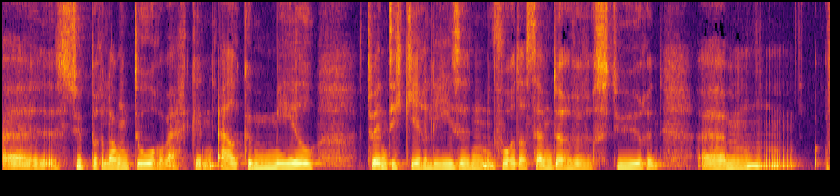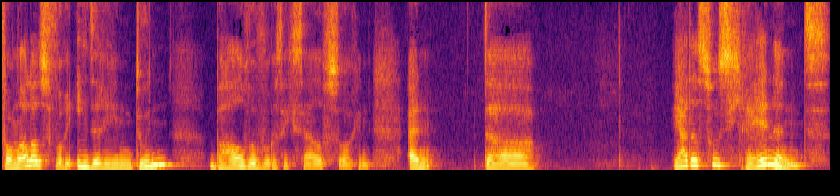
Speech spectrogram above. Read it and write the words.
Uh, eh, super lang doorwerken, elke mail twintig keer lezen voordat ze hem durven versturen. Um, van alles voor iedereen doen, behalve voor zichzelf zorgen. En dat, ja, dat is zo schrijnend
